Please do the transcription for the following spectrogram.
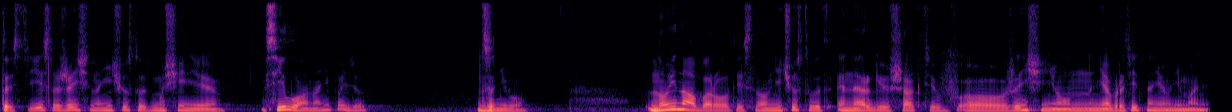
То есть, если женщина не чувствует в мужчине силу, она не пойдет за него. Но и наоборот, если он не чувствует энергию шакти в э, женщине, он не обратит на нее внимания.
